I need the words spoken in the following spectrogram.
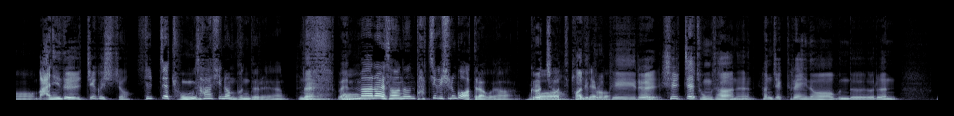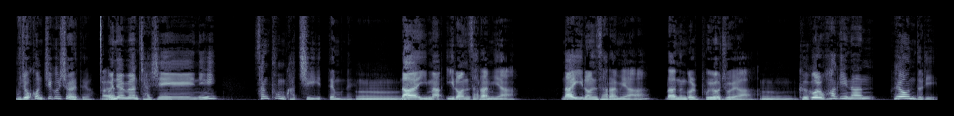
어, 많이들 찍으시죠. 실제 종사하시는 분들은 네. 어, 웬만해서는 다 찍으시는 것 같더라고요. 그렇죠. 뭐 바디 이제 뭐 프로필을 실제 종사하는 현직 트레이너 분들은 무조건 찍으셔야 돼요. 네. 왜냐하면 자신이 상품 가치이기 때문에 음, 나 인마 이런 사람이야, 나 이런 사람이야, 라는 걸 보여줘야 음, 그걸 확인한 회원들이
